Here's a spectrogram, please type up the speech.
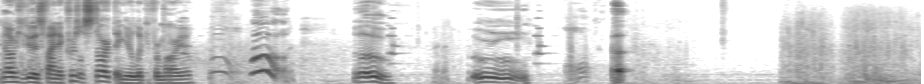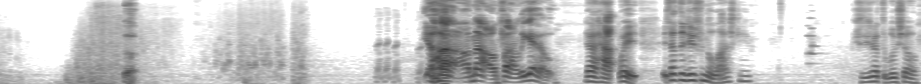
Now what we have to do is find a crystal star thing you're looking for, Mario. Oh! Oh. Ooh. Uh. Uh. Yeah, I'm out. I'm finally out. Yeah, wait, is that the dude from the last game? Because he's got the blue shell.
